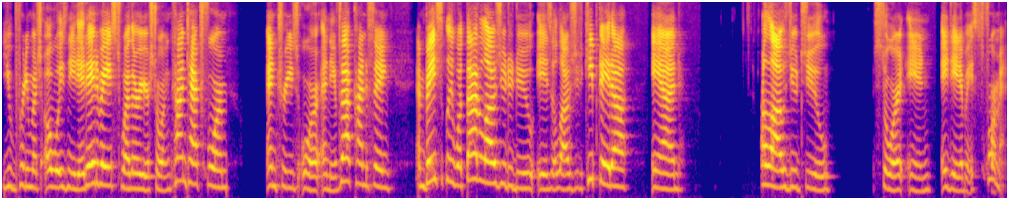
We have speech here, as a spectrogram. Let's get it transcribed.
You pretty much always need a database, whether you're storing contact form, entries, or any of that kind of thing. And basically, what that allows you to do is allows you to keep data and allows you to store it in a database format.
